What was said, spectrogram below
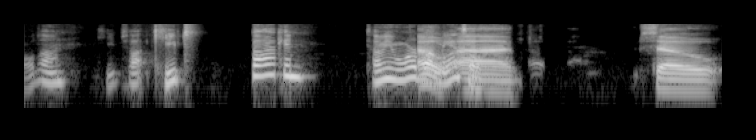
Hold on. Keep talk. Keep talking. Tell me more about oh, Mantle. Uh, so,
